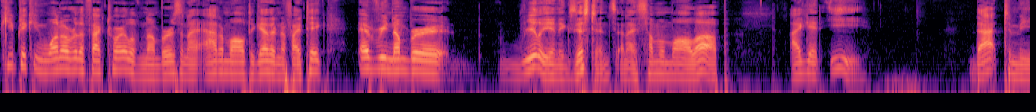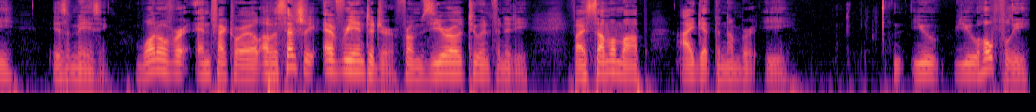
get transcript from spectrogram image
keep taking 1 over the factorial of numbers and I add them all together and if I take every number really in existence and I sum them all up, I get e. That to me is amazing. 1 over n factorial of essentially every integer from 0 to infinity. If I sum them up, I get the number e. You, you hopefully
